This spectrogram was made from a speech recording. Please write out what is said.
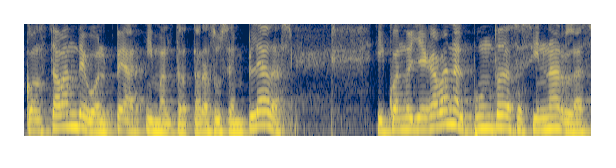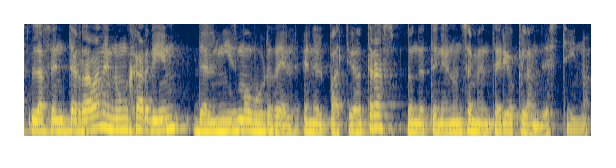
constaban de golpear y maltratar a sus empleadas. Y cuando llegaban al punto de asesinarlas, las enterraban en un jardín del mismo burdel, en el patio de atrás, donde tenían un cementerio clandestino.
